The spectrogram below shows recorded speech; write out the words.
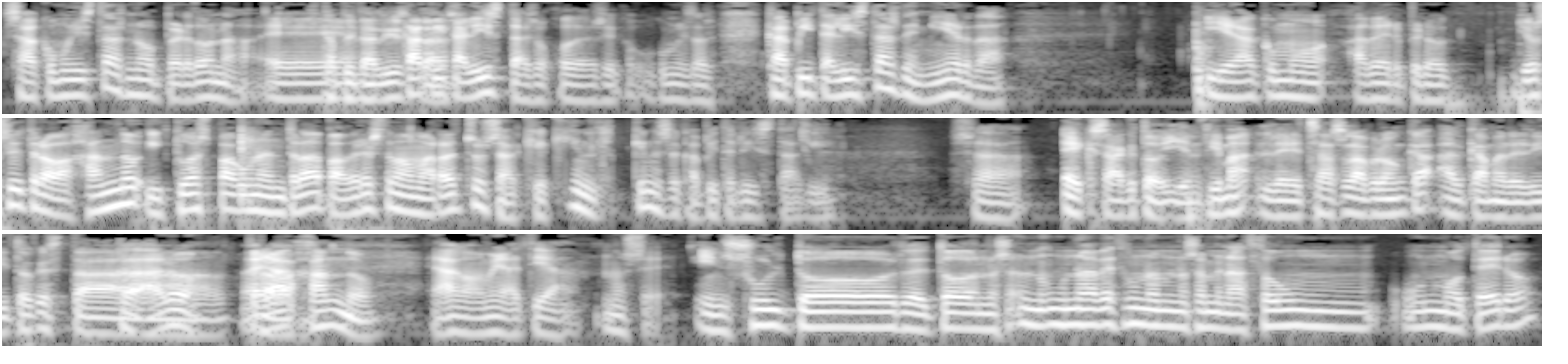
sea, comunistas no, perdona. eh, Capitalistas. Capitalistas, joder, sí, comunistas. Capitalistas de mierda. Y era como, a ver, pero yo estoy trabajando y tú has pagado una entrada para ver este mamarracho. O sea, ¿qué- ¿quién, quién es el capitalista aquí? O sea, Exacto, y encima le echas la bronca al camarerito que está Claro, era- trabajando. Era como, mira, tía, no sé, insultos, de todo. Nos- una vez uno nos amenazó un, un motero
